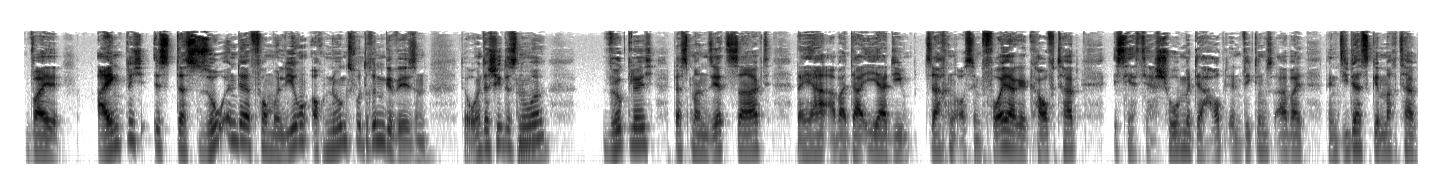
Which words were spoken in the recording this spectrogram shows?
Weil eigentlich ist das so in der Formulierung auch nirgendwo drin gewesen. Der Unterschied ist nur, mhm. wirklich, dass man jetzt sagt, naja, aber da ihr ja die Sachen aus dem Vorjahr gekauft habt, ist jetzt ja schon mit der Hauptentwicklungsarbeit, wenn die das gemacht haben,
